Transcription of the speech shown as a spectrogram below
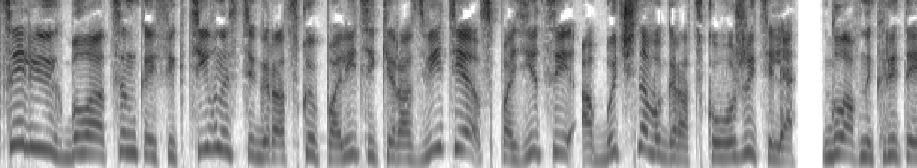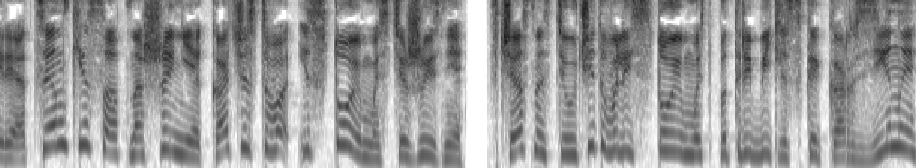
Целью их была оценка эффективности городской политики развития с позиции обычного городского жителя. Главный критерий оценки – соотношение качества и стоимости жизни. В частности, учитывались стоимость потребительской корзины,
